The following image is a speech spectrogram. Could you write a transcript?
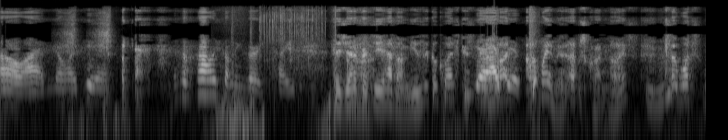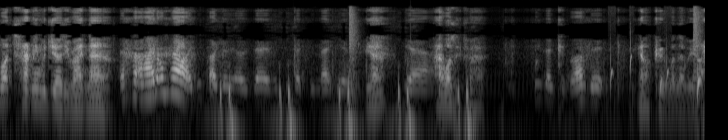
Oh, I have no idea. Probably something very tight. So, Jennifer, Ah. do you have a musical question? Yeah, Oh, I do. Oh, wait a minute, that was quite nice. Mhm. So what's what's happening with Jody right now? I don't know. I just talked to her the other day, but she said she met you. Yeah? Yeah. How was it for her? She said she loved it. Oh, good. Well, there we are.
